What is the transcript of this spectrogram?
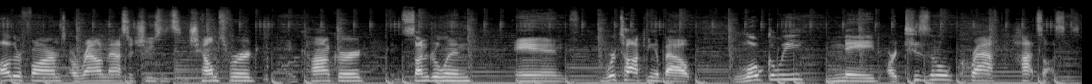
other farms around Massachusetts in Chelmsford and Concord and Sunderland. And we're talking about locally made artisanal craft hot sauces.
